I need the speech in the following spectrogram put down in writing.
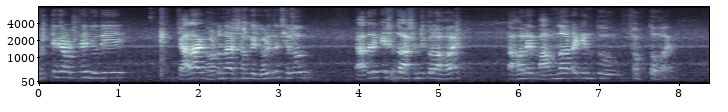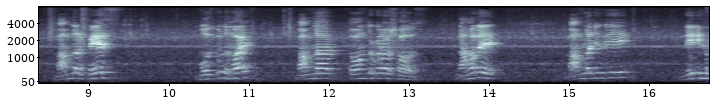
সত্যিকার অর্থে যদি যারা ঘটনার সঙ্গে জড়িত ছিল, তাদেরকে শুধু আসামি করা হয়, তাহলে মামলাটা কিন্তু শক্ত হয়। মামলার বেস মজবুত হয়, মামলার তদন্ত করাও সহজ। না হলে মামলা যদি নিরীহ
